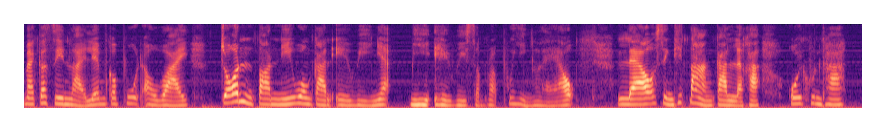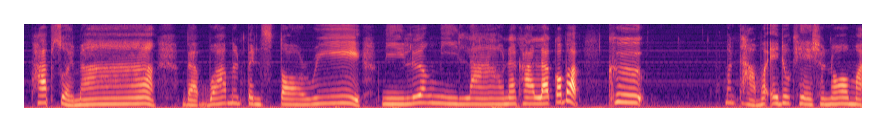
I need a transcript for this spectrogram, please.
แมกกาซีนหลายเล่มก็พูดเอาไว้ จนตอนนี้วงการ AV เนี่ยมี AV สำหรับผู้หญิงแล้ว แล้วสิ่งที่ต่างกันเหรอคะโอ้ยคุณคะภาพสวยมาก แบบว่ามันเป็นสตอรี่มีเรื่องมีราวนะคะ แล้วก็แบบคือ มันถามว่า educational ไหม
